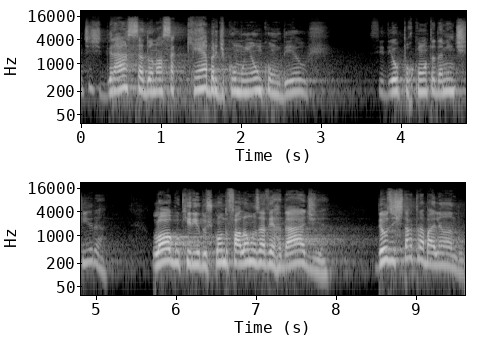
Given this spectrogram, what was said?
A desgraça da nossa quebra de comunhão com Deus se deu por conta da mentira. Logo, queridos, quando falamos a verdade, Deus está trabalhando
